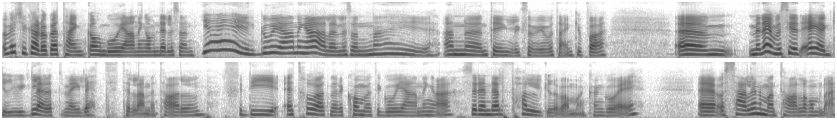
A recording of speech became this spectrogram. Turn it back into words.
Og vet ikke hva dere tenker om gode gjerninger. Om det er litt sånn yeah, gode gjerninger, eller litt sånn nei, enda en ting liksom, vi må tenke på. Um, men jeg må si at jeg har grugledet meg litt til denne talen. Fordi jeg tror at når det kommer til gode gjerninger, så er det en del fallgruver man kan gå i. Uh, og særlig når man taler om det.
